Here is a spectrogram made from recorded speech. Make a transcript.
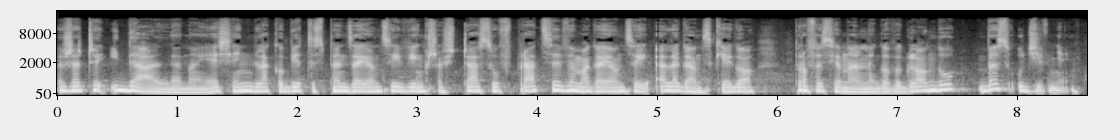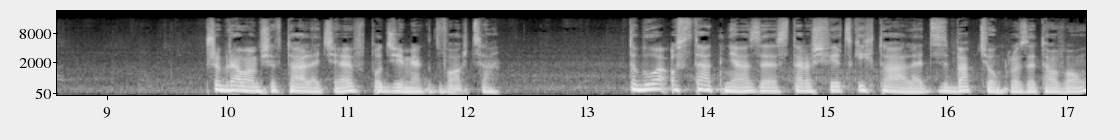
Rzeczy idealne na jesień dla kobiety spędzającej większość czasu w pracy wymagającej eleganckiego, profesjonalnego wyglądu, bez udziwnień. Przebrałam się w toalecie w podziemiach dworca. To była ostatnia ze staroświeckich toalet z babcią klozetową,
